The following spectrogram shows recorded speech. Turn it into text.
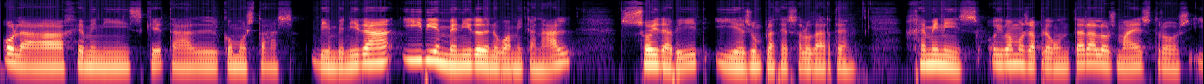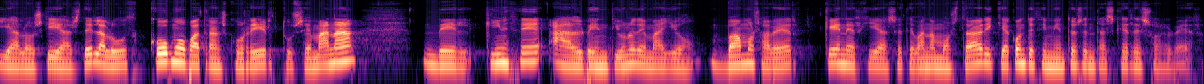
Hola Géminis, ¿qué tal? ¿Cómo estás? Bienvenida y bienvenido de nuevo a mi canal. Soy David y es un placer saludarte. Géminis, hoy vamos a preguntar a los maestros y a los guías de la luz cómo va a transcurrir tu semana del 15 al 21 de mayo. Vamos a ver qué energías se te van a mostrar y qué acontecimientos tendrás que resolver.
